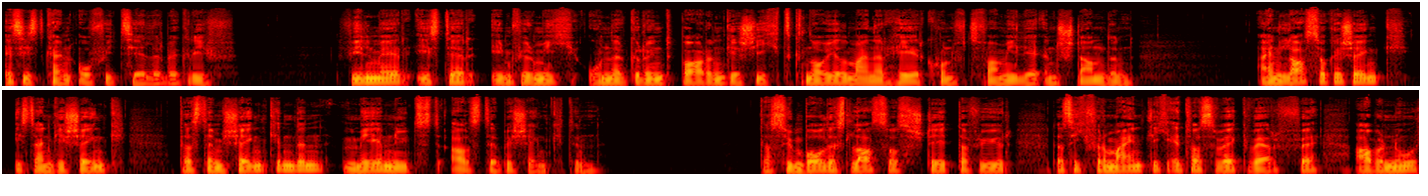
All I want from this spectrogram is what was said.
es ist kein offizieller Begriff. Vielmehr ist er im für mich unergründbaren Geschichtsknäuel meiner Herkunftsfamilie entstanden. Ein Lasso-Geschenk ist ein Geschenk, das dem Schenkenden mehr nützt als der Beschenkten. Das Symbol des Lassos steht dafür, dass ich vermeintlich etwas wegwerfe, aber nur,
